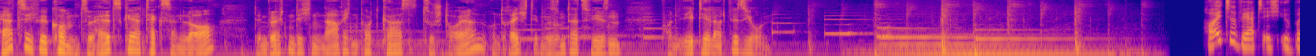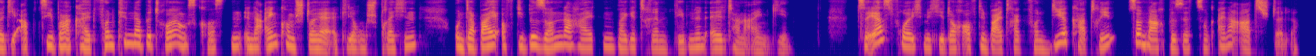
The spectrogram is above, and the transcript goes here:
Herzlich willkommen zu Healthcare Tax and Law, dem wöchentlichen Nachrichtenpodcast zu Steuern und Recht im Gesundheitswesen von ETL Advision. Heute werde ich über die Abziehbarkeit von Kinderbetreuungskosten in der Einkommensteuererklärung sprechen und dabei auf die Besonderheiten bei getrennt lebenden Eltern eingehen. Zuerst freue ich mich jedoch auf den Beitrag von dir, Katrin, zur Nachbesetzung einer Arztstelle.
